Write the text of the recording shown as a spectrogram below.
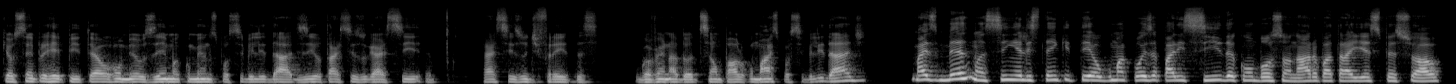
que eu sempre repito, é o Romeu Zema com menos possibilidades e o Tarcísio Garcia, de Freitas, o governador de São Paulo com mais possibilidade. Mas mesmo assim, eles têm que ter alguma coisa parecida com o Bolsonaro para atrair esse pessoal.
